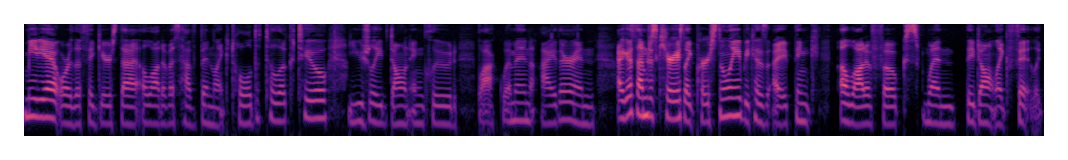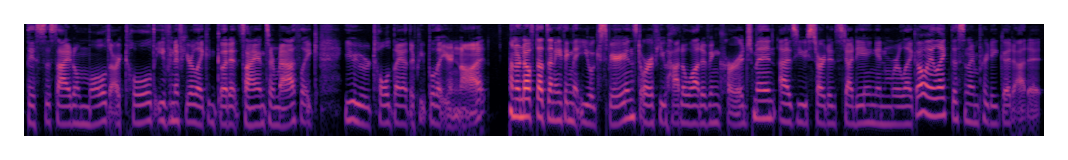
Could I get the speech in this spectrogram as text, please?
media or the figures that a lot of us have been like told to look to usually don't include black women either. And I guess I'm just curious like personally because I think a lot of folks when they don't like fit like this societal mold are told even if you're like good at science or math like you're told by other people that you're not I don't know if that's anything that you experienced or if you had a lot of encouragement as you started studying and were like, oh, I like this and I'm pretty good at it.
